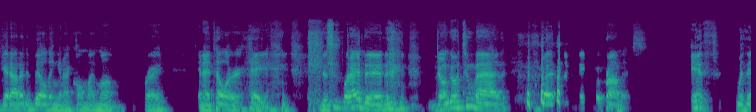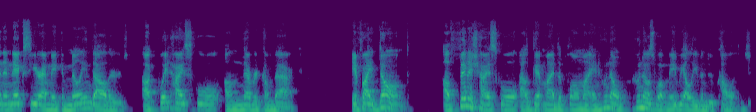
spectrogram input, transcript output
get out of the building and I call my mom, right? And I tell her, hey, this is what I did. Don't go too mad, but I make a promise if within the next year I make a million dollars, I'll quit high school, I'll never come back. If I don't, I'll finish high school, I'll get my diploma, and who know who knows what, maybe I'll even do college.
